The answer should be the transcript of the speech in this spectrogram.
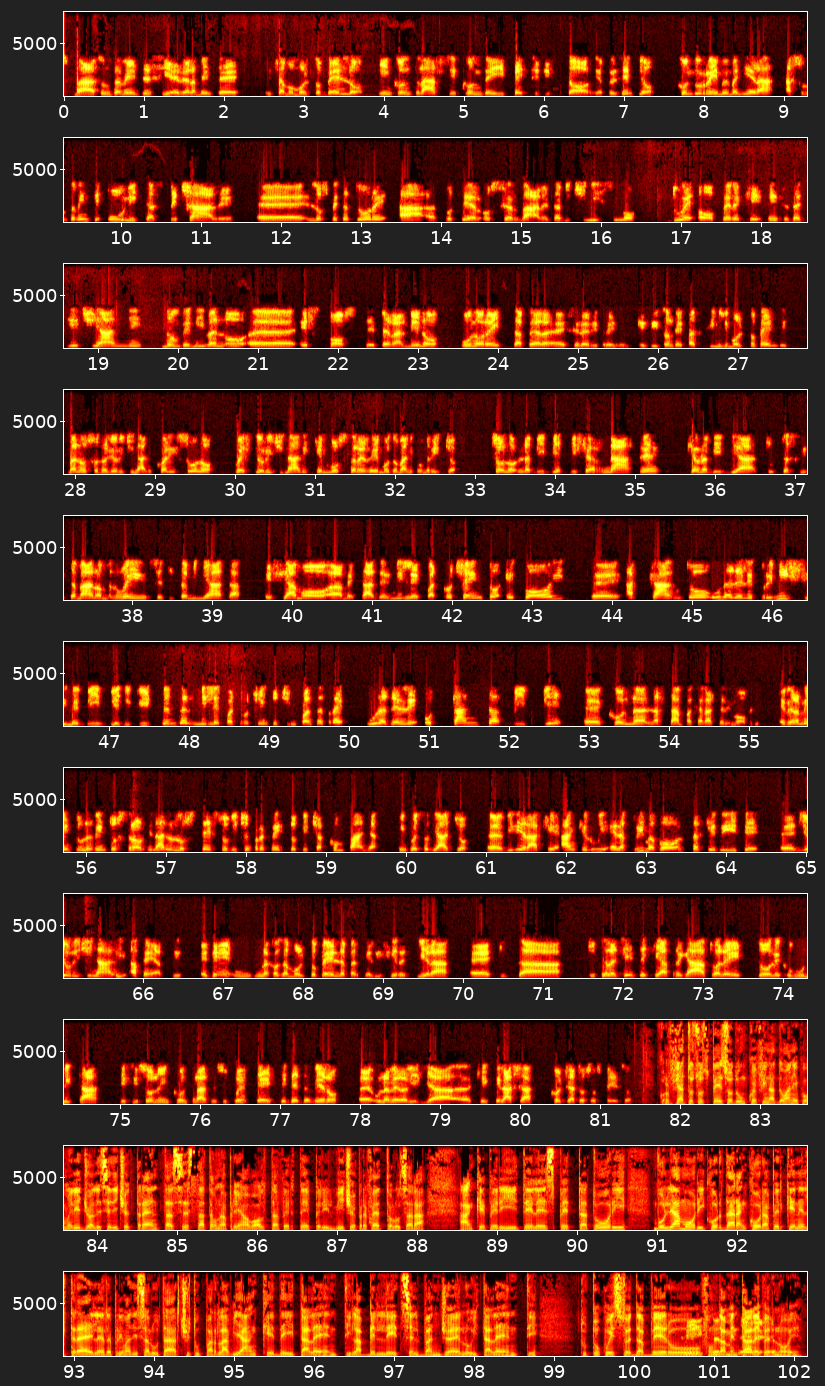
Ma assolutamente sì, è veramente diciamo molto bello incontrarsi con dei pezzi di storia. Per esempio, condurremo in maniera assolutamente unica, speciale, eh, lo spettatore a poter osservare da vicinissimo due opere che penso da dieci anni non venivano eh, esposte per almeno un'oretta per essere riprese. Esistono dei facsimili molto belli, ma non sono gli originali. Quali sono questi originali che mostreremo domani pomeriggio? Sono la Bibbia Tifernate, che è una Bibbia tutta scritta a mano, amanuense, tutta miniata, e siamo a metà del 1400, e poi eh, accanto una delle primissime Bibbie di Gutenberg, 1453, una delle 80 Bibbie eh, con la stampa a caratteri mobili. È veramente un evento straordinario. Lo stesso viceprefetto che ci accompagna in questo viaggio eh, vi dirà che anche lui è la prima volta che vede eh, gli originali aperti ed è un- una cosa molto bella perché lì si respira eh, tutta, tutta la gente che ha pregato, ha letto, le comunità che si sono incontrate su quei testi ed è davvero eh, una meraviglia eh, che, che lascia col fiato sospeso. Col fiato sospeso dunque fino a domani pomeriggio alle 16.30, se è stata una prima volta per te, per il viceprefetto, lo sarà anche per i telespettatori. Vogliamo ricordare ancora perché nel trailer, prima di salutarci, tu parlavi anche dei talenti, la bellezza, il Vangelo, i talenti. Tutto questo è davvero Sì, fondamentale perché- per noi.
